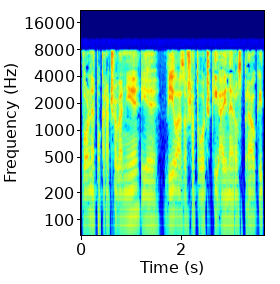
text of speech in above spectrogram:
Voľné pokračovanie je výlaz zo šatôčky a iné rozprávky.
